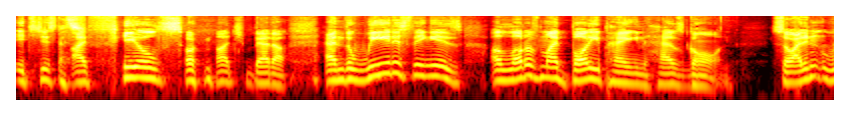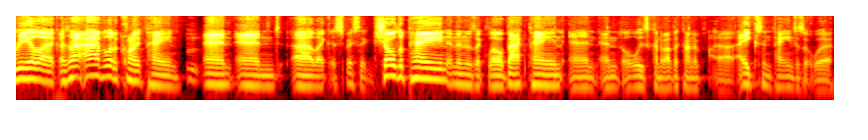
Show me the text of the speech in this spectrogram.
It's just I feel so much better. And the weirdest thing is a lot of my body pain has gone. So I didn't realize 'cause I have a lot of chronic pain and and uh, like especially like shoulder pain and then there's like lower back pain and and all these kind of other kind of uh, aches and pains as it were.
